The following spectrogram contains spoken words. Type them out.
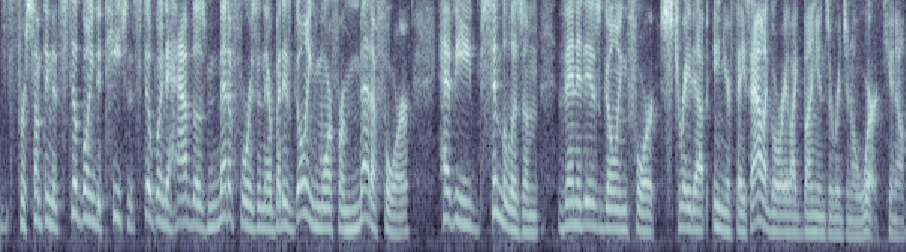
for something that's still going to teach, that's still going to have those metaphors in there, but is going more for metaphor, heavy symbolism, than it is going for straight up in your face allegory like Bunyan's original work, you know.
